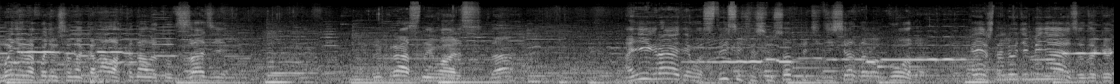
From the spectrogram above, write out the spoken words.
Мы не находимся на каналах, каналы тут сзади. Прекрасный вальс, да? Они играют его с 1750 года. Конечно, люди меняются, так как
